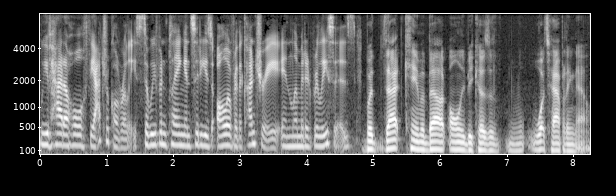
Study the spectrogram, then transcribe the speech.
we've had a whole theatrical release. So we've been playing in cities all over the country in limited releases. But that came about only because of what's happening now.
